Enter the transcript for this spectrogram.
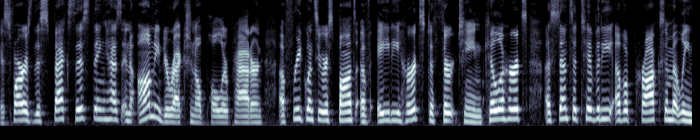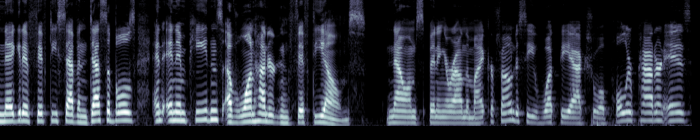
As far as the specs, this thing has an omnidirectional polar pattern, a frequency response of 80 Hz to 13 kHz, a sensitivity of approximately negative 57 decibels, and an impedance of 150 ohms. Now I'm spinning around the microphone to see what the actual polar pattern is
